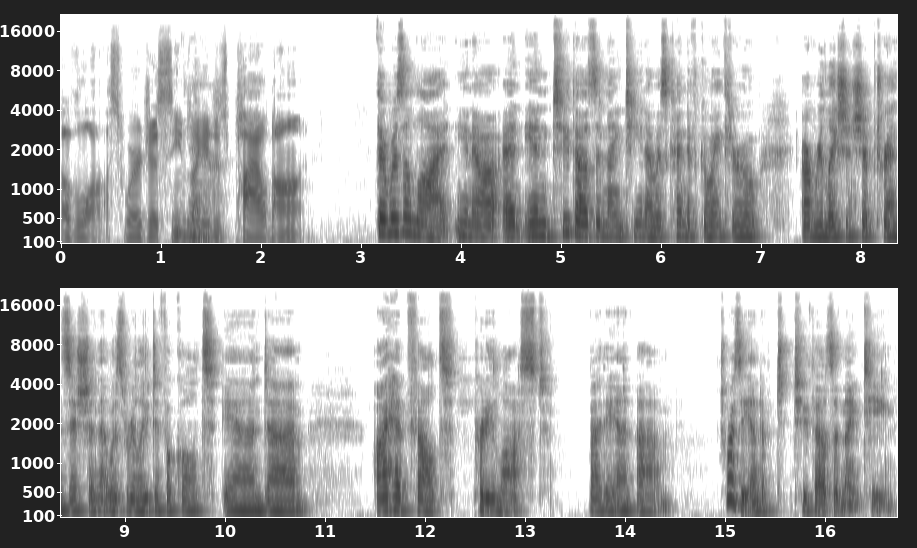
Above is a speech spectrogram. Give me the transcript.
of loss, where it just seems like it just piled on. there was a lot, you know, and in 2019, I was kind of going through a relationship transition that was really difficult. And um, I had felt pretty lost by the end, um, towards the end of t- 2019.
